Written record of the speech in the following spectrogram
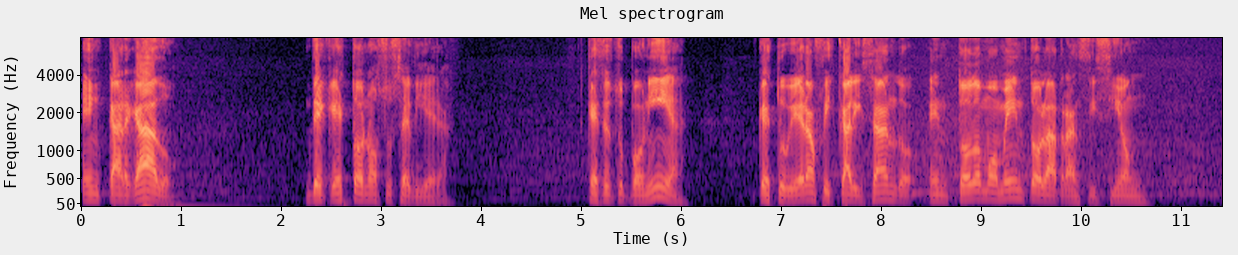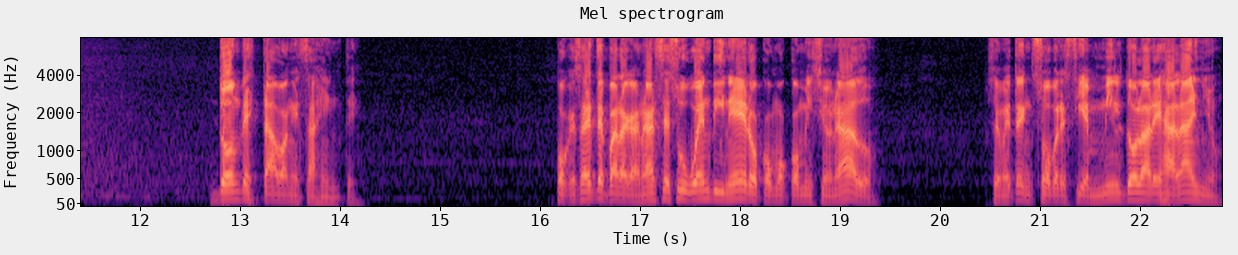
encargado de que esto no sucediera. Que se suponía que estuvieran fiscalizando en todo momento la transición. ¿Dónde estaban esa gente? Porque esa gente para ganarse su buen dinero como comisionado, se meten sobre 100 mil dólares al año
